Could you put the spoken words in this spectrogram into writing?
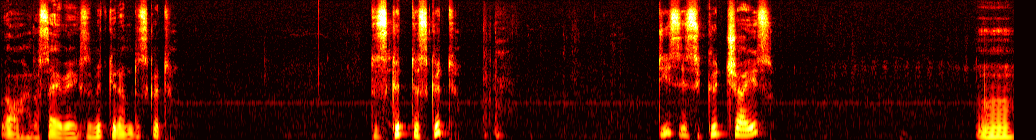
Oh, das sei wenigstens mitgenommen. Das ist gut. Das ist gut, das ist gut. Dies ist good choice. Mhm.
